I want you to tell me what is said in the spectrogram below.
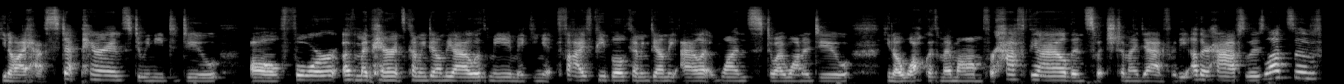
you know, I have step parents. Do we need to do all four of my parents coming down the aisle with me, making it five people coming down the aisle at once? Do I want to do, you know, walk with my mom for half the aisle, then switch to my dad for the other half? So there's lots of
